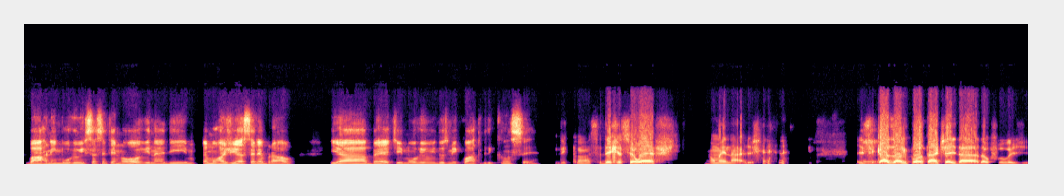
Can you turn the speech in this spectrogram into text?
Barney morreu em 69, né? De hemorragia cerebral. E a Beth morreu em 2004 de câncer. De câncer. Deixa seu F, em homenagem. Esse é. casal importante aí da, da ufologia.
